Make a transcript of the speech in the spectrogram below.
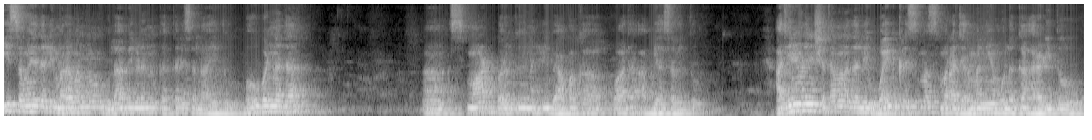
ಈ ಸಮಯದಲ್ಲಿ ಮರವನ್ನು, ಗುಲಾಬಿಗಳನ್ನು ಕತ್ತರಿಸಲಾಯಿತು. ಬಹುಬಣ್ಣದ ಸ್ಮಾರ್ಟ್ ಬರ್ಗ್ನಲ್ಲಿ ವ್ಯಾಪಕವಾದ ಅಭ್ಯಾಸವಿತ್ತು. ಹದಿನೇಳನೇ ಶತಮಾನದಲ್ಲಿ ವೈಟ್ ಕ್ರಿಸ್ಮಸ್ ಮರ ಜರ್ಮನಿಯ ಮೂಲಕ ಹರಡಿತು.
